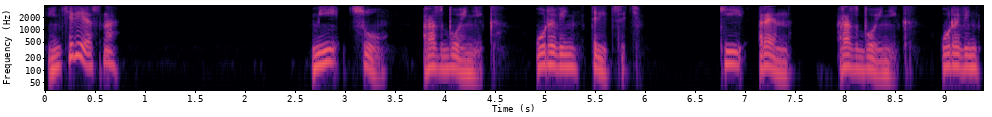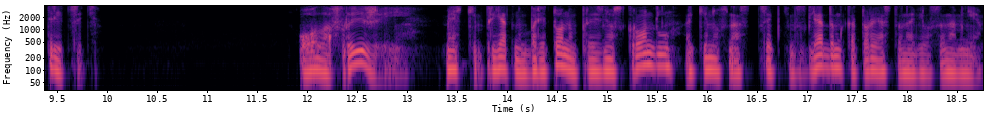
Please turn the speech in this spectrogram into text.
Интересно. Ми Цу. Разбойник. Уровень 30. Ки Рен. Разбойник. Уровень 30. Олаф Рыжий Мягким, приятным баритоном произнес Крондл, окинув нас цепким взглядом, который остановился на мне.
